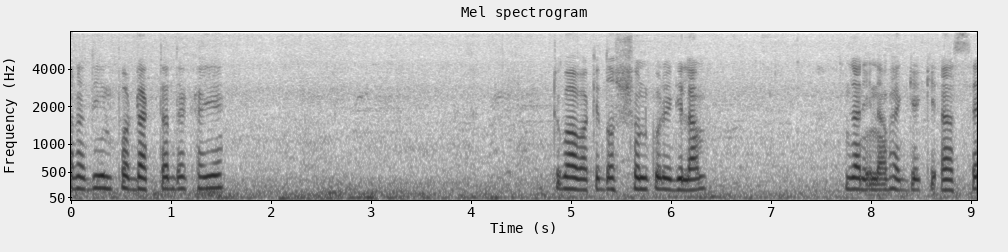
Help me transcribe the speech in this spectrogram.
সারাদিন পর ডাক্তার দেখাইয়ে একটু বাবাকে দর্শন করে গেলাম। জানি না ভাগ্যে কি আছে।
